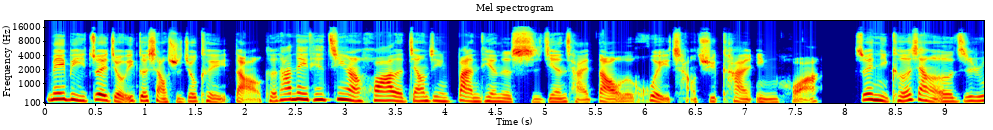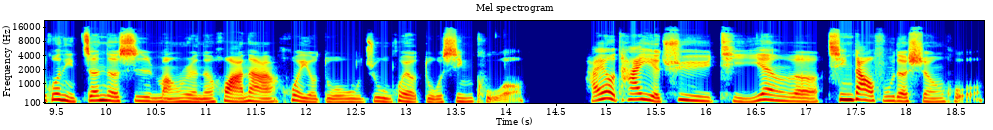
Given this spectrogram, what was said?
maybe 最久一个小时就可以到，可他那天竟然花了将近半天的时间才到了会场去看樱花，所以你可想而知，如果你真的是盲人的话，那会有多无助，会有多辛苦哦。还有他也去体验了清道夫的生活。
